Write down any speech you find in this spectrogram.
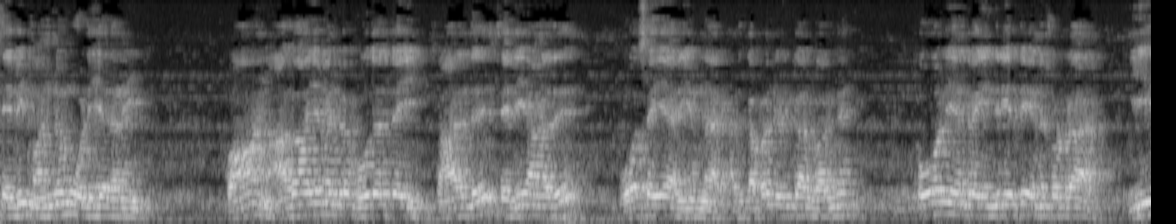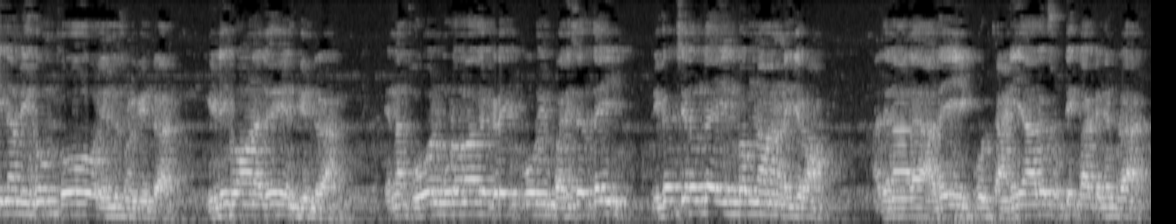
செவி மண்ணும் ஒளியதனை. வான் ஆகாயம் என்ற பூதத்தை சார்ந்து செவியானது ஓசையை அறியும்னார். அதுக்கப்புறம் சொல்லிட்டார் பாருங்க. தோல் என்ற இந்திரியத்தை என்ன சொல்றார்? ஈனமிகும் தோல் என்று சொல்கின்றார். இழிவானது என்கின்றார். ஏன்னா தோல் மூலமாக கிடைக்கக்கூடிய பரிசத்தை மிகச்சிறந்த இன்பம் நாம் நினைக்கிறோம். அதனால அதை கு- தனியாக சுட்டி காட்டுகின்றார்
